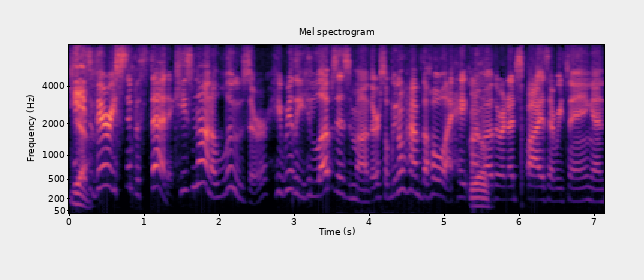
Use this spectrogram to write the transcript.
he's yeah. very sympathetic. He's not a loser. He really he loves his mother. So we don't have the whole I hate my yeah. mother and I despise everything. And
